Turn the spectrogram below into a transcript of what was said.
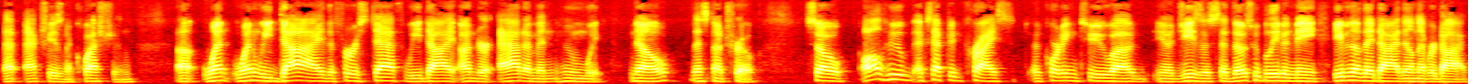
That actually isn't a question uh, when when we die, the first death, we die under Adam, and whom we no, that's not true. So all who accepted Christ, according to uh, you know, Jesus, said, "Those who believe in me, even though they die, they'll never die.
